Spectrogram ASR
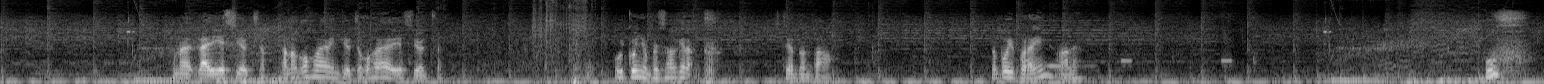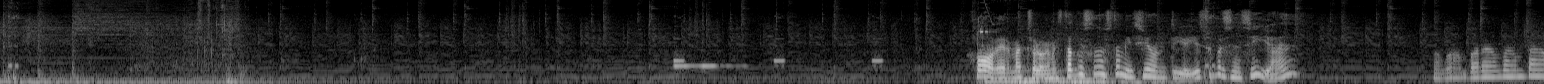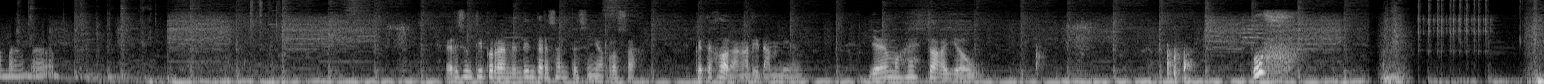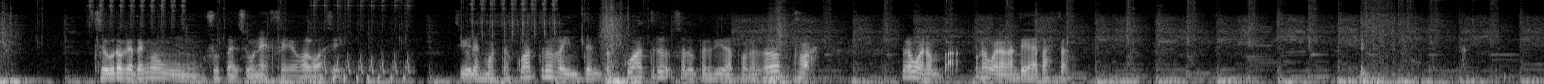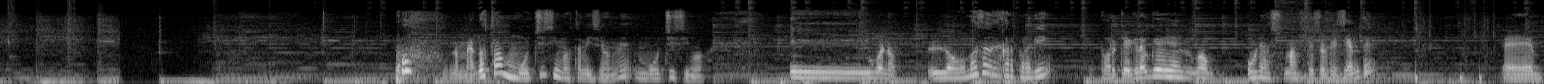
La de 18. O sea, no cojo la de 28, cojo la de 18. Uy, coño, pensaba que era... estoy atontado. ¿No puedo ir por ahí? Vale. Uf. Joder, macho, lo que me está costando esta misión, tío. Y es súper sencilla, ¿eh? Eres un tipo realmente interesante, señor Rosa. Que te jodan a ti también. Llevemos esto a Joe. Uf. Seguro que tengo un suspenso, un F o algo así. Civiles muertos 4, reintentos 4, salud perdida por 2. Pero bueno, una buena cantidad de pasta. me ha costado muchísimo esta misión, ¿eh? Muchísimo. Y bueno, lo vamos a dejar por aquí, porque creo que una es más que suficiente. Eh,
